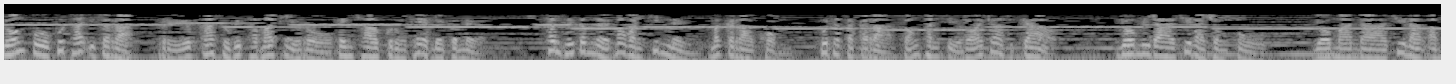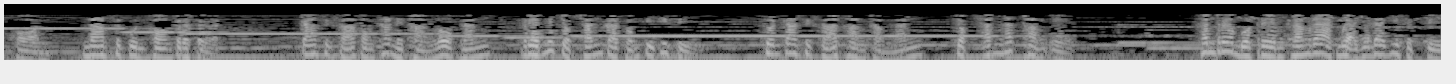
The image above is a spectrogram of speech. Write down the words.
หลวงปู่พุทธอิสระ หรือพระสุวิทธรรมธีโรเป็นชาวกรุงเทพโดยกำเนิด ท่านถือกำเนิดเมื่อวันที่หนึ่งมกราคม พุทธศักราช 2499 โยมบิดาชื่อนายชมพูโยมมารดาชื่อนางอัมพร นามสกุลทองประเสริฐ การศึกษาของท่านในทางโลกนั้น เรียนไม่จบชั้นประถมปีที่สี่ ส่วนการศึกษาทางธรรมนั้น จบชั้นนักธรรมเอก ท่านเริ่มบวชเรียนครั้งแรกเมื่ออายุได้ 20 ปี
